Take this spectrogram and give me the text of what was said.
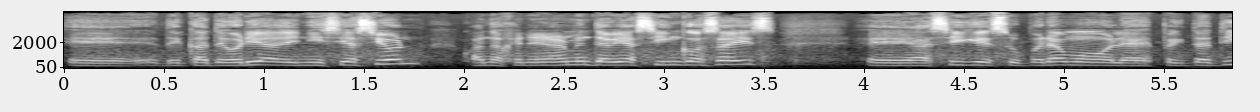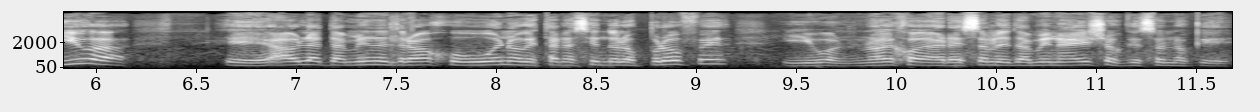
eh, de categoría de iniciación, cuando generalmente había 5 o 6, eh, así que superamos la expectativa eh, habla también del trabajo bueno que están haciendo los profes y bueno, no dejo de agradecerle también a ellos que son los que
